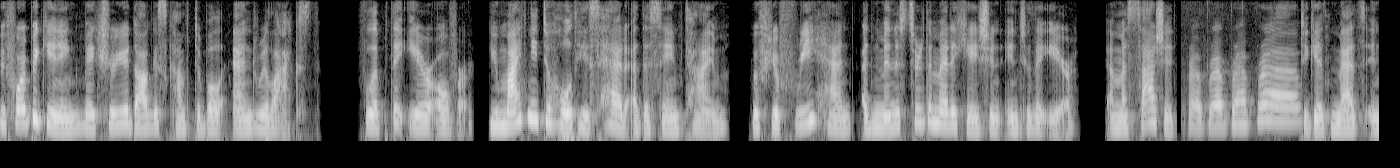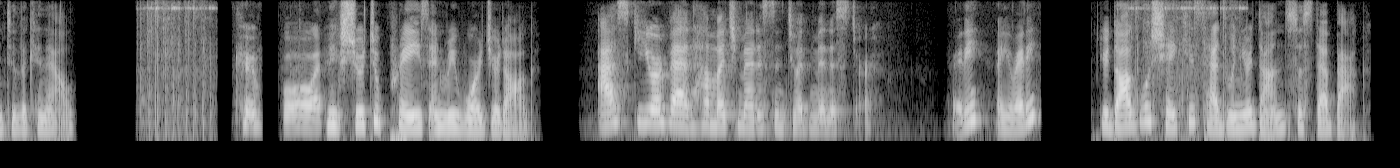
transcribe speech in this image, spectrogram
Before beginning, make sure your dog is comfortable and relaxed. Flip the ear over. You might need to hold his head at the same time. With your free hand, administer the medication into the ear and massage it Rub, rub, rub, rub. to get meds into the canal. Good boy. Make sure to praise and reward your dog. Ask your vet how much medicine to administer. Ready? Are you ready? Your dog will shake his head when you're done, so step back.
